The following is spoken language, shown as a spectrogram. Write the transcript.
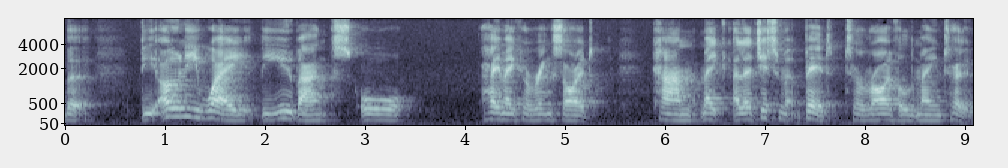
that the only way the Eubanks or Hayemaker Ringside can make a legitimate bid to rival the main two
